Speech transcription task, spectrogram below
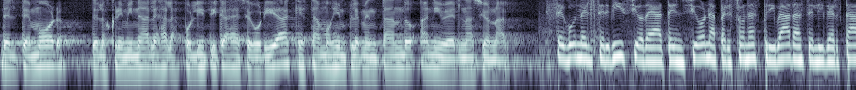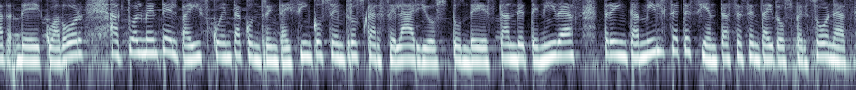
del temor de los criminales a las políticas de seguridad que estamos implementando a nivel nacional. Según el Servicio de Atención a Personas Privadas de Libertad de Ecuador, actualmente el país cuenta con 35 centros carcelarios donde están detenidas 30.762 personas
